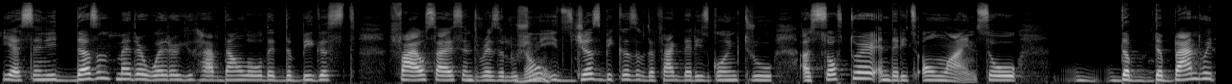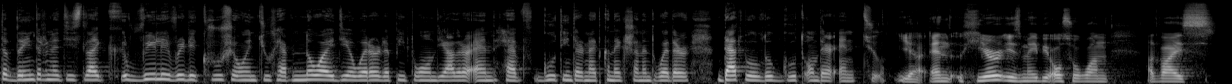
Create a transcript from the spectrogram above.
Yes, and it doesn't matter whether you have downloaded the biggest file size and resolution. No. It's just because of the fact that it's going through a software and that it's online. So the the bandwidth of the internet is like really really crucial and you have no idea whether the people on the other end have good internet connection and whether that will look good on their end too. Yeah, and here is maybe also one advice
